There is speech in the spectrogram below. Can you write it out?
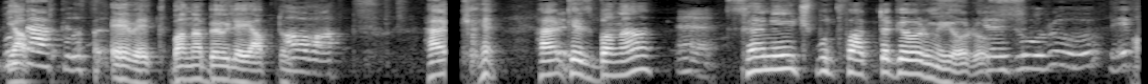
bunda Yap. haklısın. Evet bana böyle yaptım. Avat. Herke, herkes bana He. seni hiç mutfakta görmüyoruz. E, doğru. Hep ben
